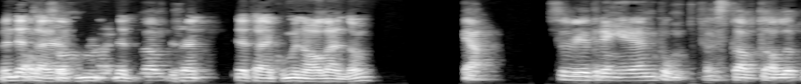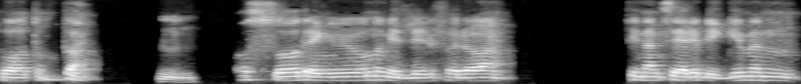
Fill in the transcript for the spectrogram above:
Men dette er, Altså, dette er en kommunal eiendom? Ja, så vi trenger en punktfestavtale på tomta. Mm. Og så trenger vi jo noen midler for å finansiere bygget, men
